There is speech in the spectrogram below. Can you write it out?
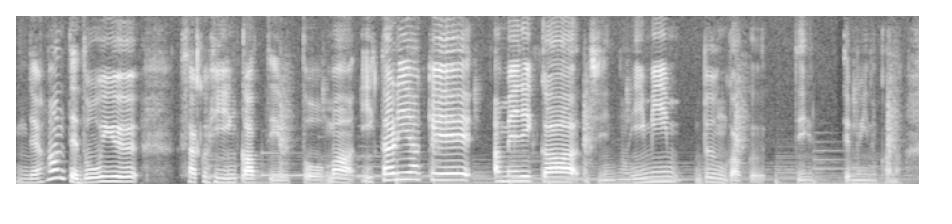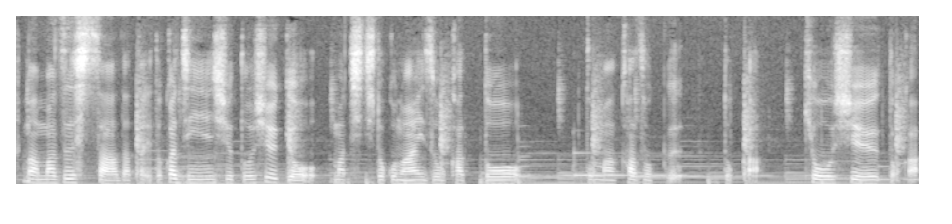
でファンってどういう作品かっていうと、まあ、イタリア系アメリカ人の移民文学って言ってもいいのかな、まあ、貧しさだったりとか人種と宗教、まあ、父と子の愛憎葛藤とまあ家族とか郷愁とか、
